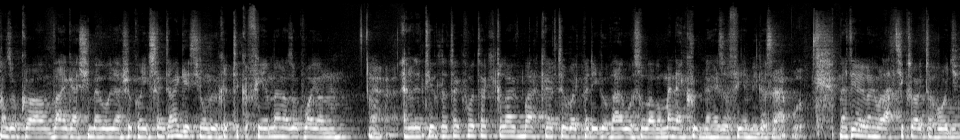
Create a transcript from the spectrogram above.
azok a vágási megoldások, amik szerintem egész jól működtek a filmben, azok vajon eh, eredeti ötletek voltak a Clive Barkertől, vagy pedig a vágószobában menekült meg ez a film igazából. Mert tényleg nagyon látszik rajta, hogy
